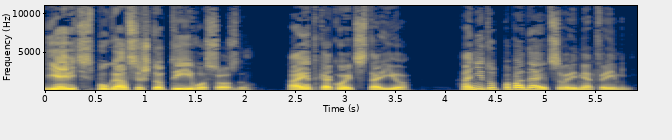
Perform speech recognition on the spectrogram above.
«Я ведь испугался, что ты его создал. А это какое-то старье. Они тут попадаются время от времени.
